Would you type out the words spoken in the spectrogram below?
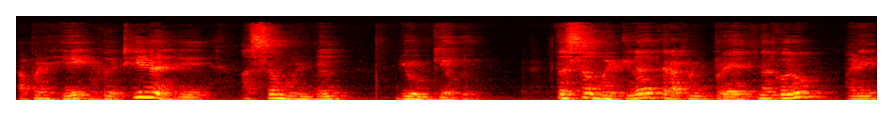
आपण हे कठीण आहे असं म्हणणं योग्य होईल. तसं म्हटलं तर आपण प्रयत्न करू आणि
